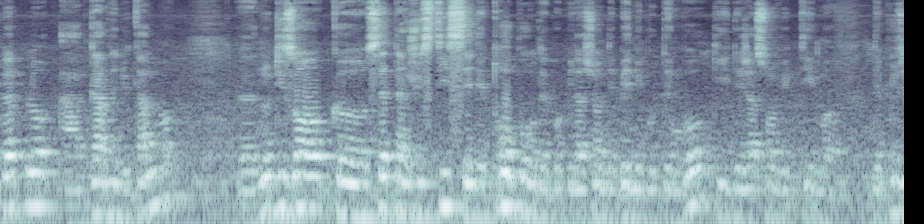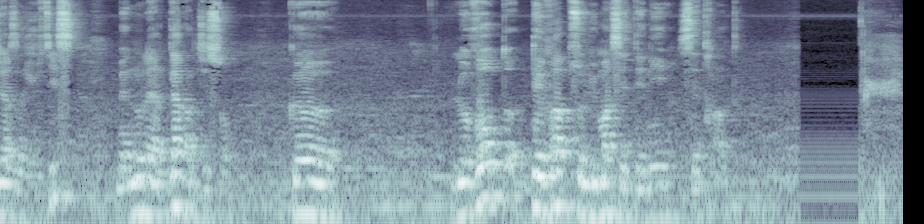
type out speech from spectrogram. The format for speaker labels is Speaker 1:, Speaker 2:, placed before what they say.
Speaker 1: peuple à garder du calme. Euh, nous disons que cette injustice est trop pour les populations de Béni qui déjà sont victimes de plusieurs injustices, mais nous leur garantissons que le vote devra absolument se tenir ces 30.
